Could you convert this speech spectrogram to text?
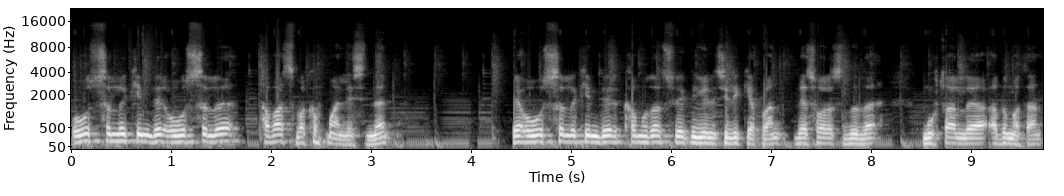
Oğuz Sırlı kimdir? Oğuz Sırlı Tavas Vakıf Mahallesi'nden ve Oğuz Sırlı kimdir? Kamuda sürekli yöneticilik yapan ve sonrasında da muhtarlığa adım atan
